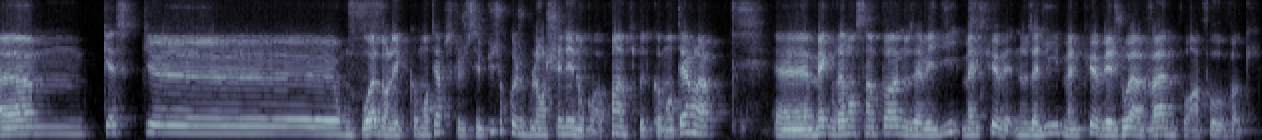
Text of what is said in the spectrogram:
Euh, Qu'est-ce que on voit dans les commentaires Parce que je sais plus sur quoi je voulais enchaîner, donc on va prendre un petit peu de commentaires là. Euh, mec vraiment sympa nous avait dit, Malcu avait- nous a dit, Malcu avait joué à Vannes pour info au VOC.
